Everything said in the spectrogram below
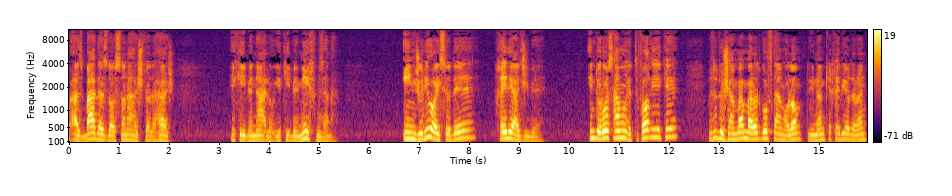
و از بعد از داستان 88 یکی به نعل و یکی به میخ می‌زنن. اینجوری وایساده خیلی عجیبه. این درست همون اتفاقیه که روز دوشنبه برات گفتم. حالا دیدم که خیلی ها دارن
